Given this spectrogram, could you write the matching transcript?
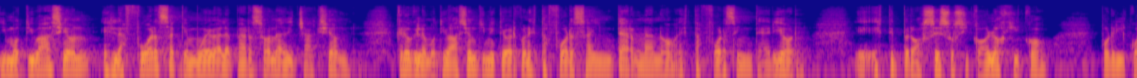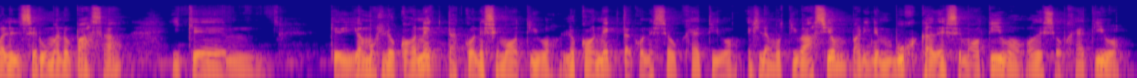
y motivación es la fuerza que mueve a la persona a dicha acción. Creo que la motivación tiene que ver con esta fuerza interna, ¿no? Esta fuerza interior, eh, este proceso psicológico por el cual el ser humano pasa y que, mm, que digamos lo conecta con ese motivo, lo conecta con ese objetivo. Es la motivación para ir en busca de ese motivo o de ese objetivo.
